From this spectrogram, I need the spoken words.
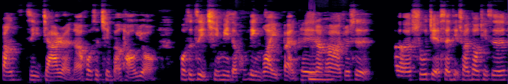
帮自己家人啊，或是亲朋好友，或是自己亲密的另外一半，可以让他就是。呃，疏解身体酸痛，其实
